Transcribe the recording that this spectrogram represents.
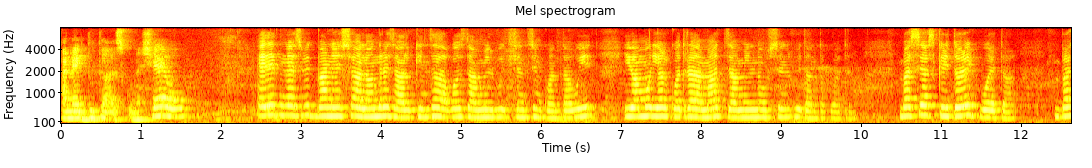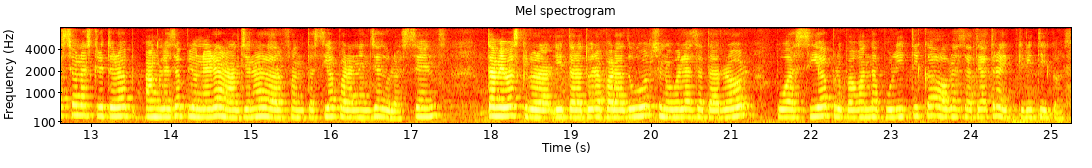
anècdotes coneixeu? Edith Nesbit va néixer a Londres el 15 d'agost de 1858 i va morir el 4 de maig de 1984. Va ser escritora i poeta. Va ser una escritora anglesa pionera en el gènere de la fantasia per a nens i adolescents. També va escriure literatura per a adults, novel·les de terror, poesia, propaganda política, obres de teatre i crítiques.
